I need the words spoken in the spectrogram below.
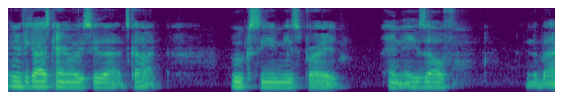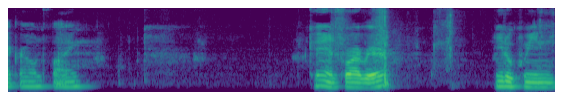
If you guys can't really see that, it's got Uxie, Mesprit, and Azelf in the background flying. Okay, and for our rare, Nidoqueen.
